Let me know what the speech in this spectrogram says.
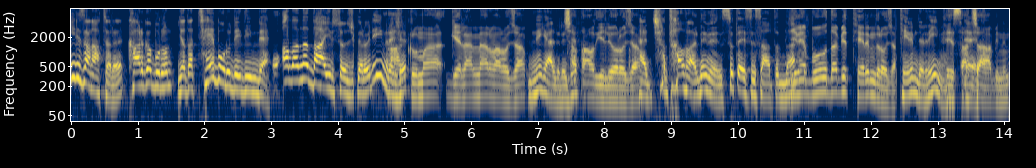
İngiliz anahtarı, karga burun ya da T boru dediğimde o alana dair sözcükler öyle değil mi Recep? Aklıma gelenler var hocam. Ne geldi Recep? Çatal geliyor hocam. Ha, çatal var değil mi? Su tesisatında. Yine bu da bir terimdir hocam. Terimdir değil mi? Tesisatçı Evet. abinin.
